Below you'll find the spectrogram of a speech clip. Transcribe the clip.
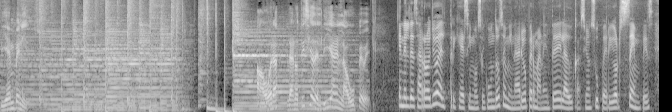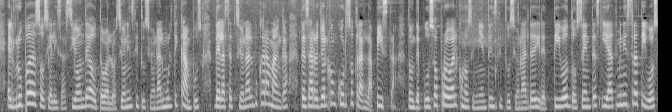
Bienvenidos. Ahora, la noticia del día en la UPB. En el desarrollo del 32 Seminario Permanente de la Educación Superior CEMPES, el Grupo de Socialización de Autoevaluación Institucional Multicampus de la Seccional Bucaramanga desarrolló el concurso Tras la Pista, donde puso a prueba el conocimiento institucional de directivos, docentes y administrativos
